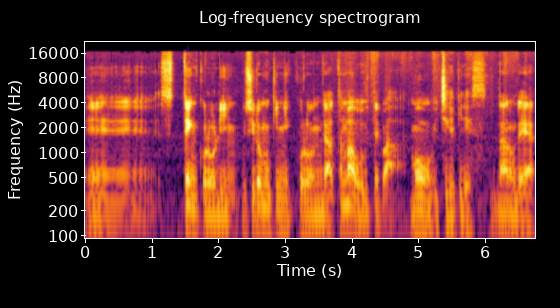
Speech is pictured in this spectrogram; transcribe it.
えー、すってんころりん後ろ向きに転んで頭を打てばもう一撃です。なので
